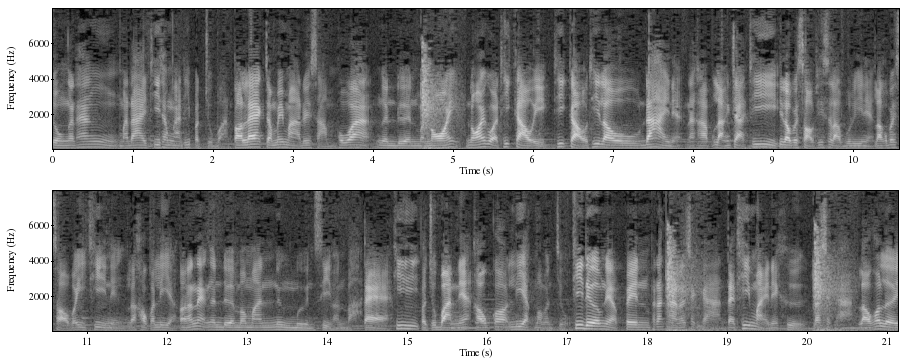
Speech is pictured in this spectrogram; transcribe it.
จนกระทั่งมาได้ที่ทำงานที่ปัจจุบัน ตอนแรกจะไม่มาด้วยซ้ำเพราะว่าเงินเดือนมันน้อย น้อยกว่าที่เก่าอีกที่เก่าที่เราได้เนี่ยนะครับหลังจากที่ที่เราไปสอบที่สระบุรีเนี่ยเราก็ไปสอบไว้อีกที่หนึ่งแล้วเขาก็เรียก ตอนนั้นเนี่ยเงินเดือนประมาณ 14,000 บาท แต่ที่ปัจจุบันเนี่ยเขาก็เรียกมาบรรจุ ที่เดิมเนี่ยเป็นพนักงานราชการ แต่ที่ใหม่เนี่ยคือราชการ เราก็เลย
